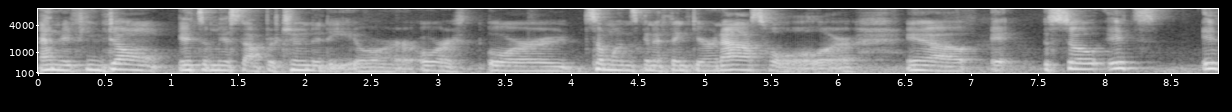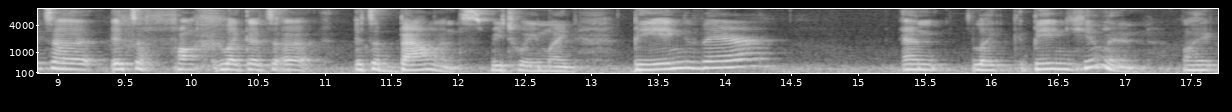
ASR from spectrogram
and if you don't it's a missed opportunity or or or someone's gonna think you're an asshole or you know it, so it's it's a it's a fun like it's a it's a balance between like being there and like being human. Like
